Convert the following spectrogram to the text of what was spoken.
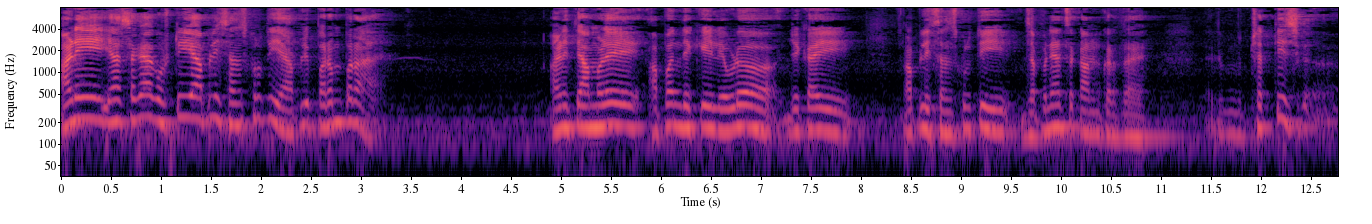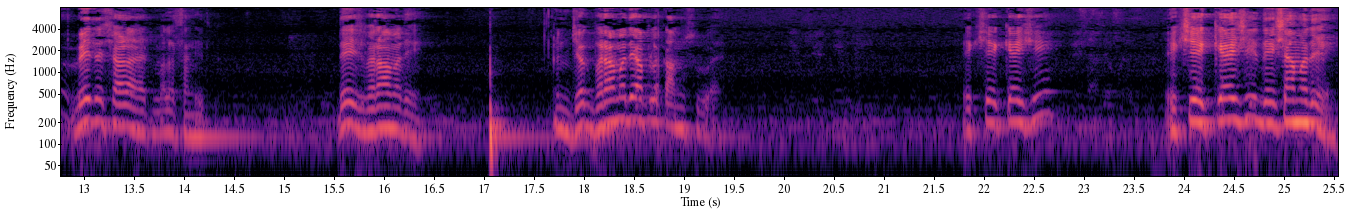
आणि या सगळ्या गोष्टी आपली संस्कृती आहे आपली परंपरा आहे. आणि त्यामुळे आपण देखील एवढं जे काही आपली संस्कृती जपण्याचं काम करत आहे छत्तीस वेधशाळा आहेत मला सांगितलं. देशभरामध्ये. जगभरामध्ये आपलं काम सुरू आहे. एकशे एक्क्याऐंशी? एकशे एक्क्याऐंशी देशामध्ये.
